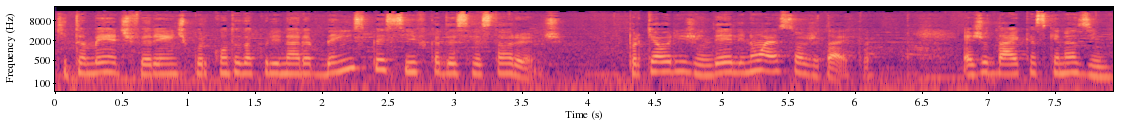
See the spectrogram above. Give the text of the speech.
que também é diferente por conta da culinária bem específica desse restaurante porque a origem dele não é só judaica, é judaica askenazim.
